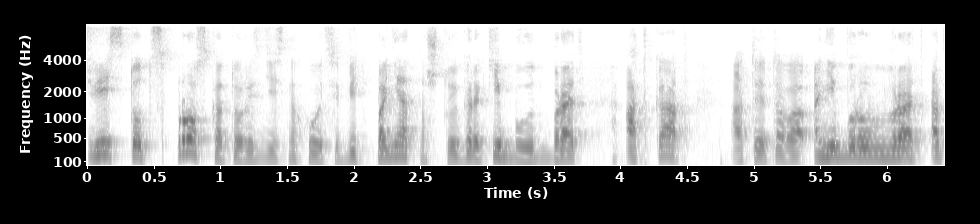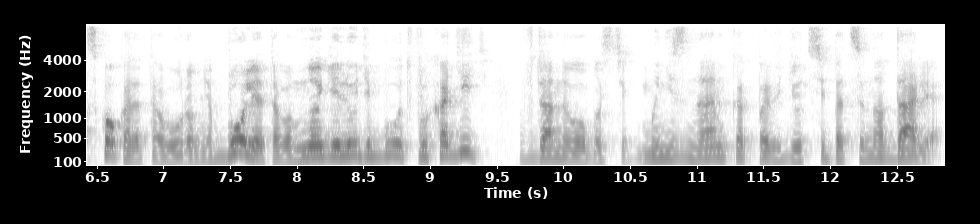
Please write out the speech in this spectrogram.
весь тот спрос, который здесь находится. Ведь понятно, что игроки будут брать откат от этого, они будут брать отскок от этого уровня. Более того, многие люди будут выходить в данной области. Мы не знаем, как поведет себя цена далее.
